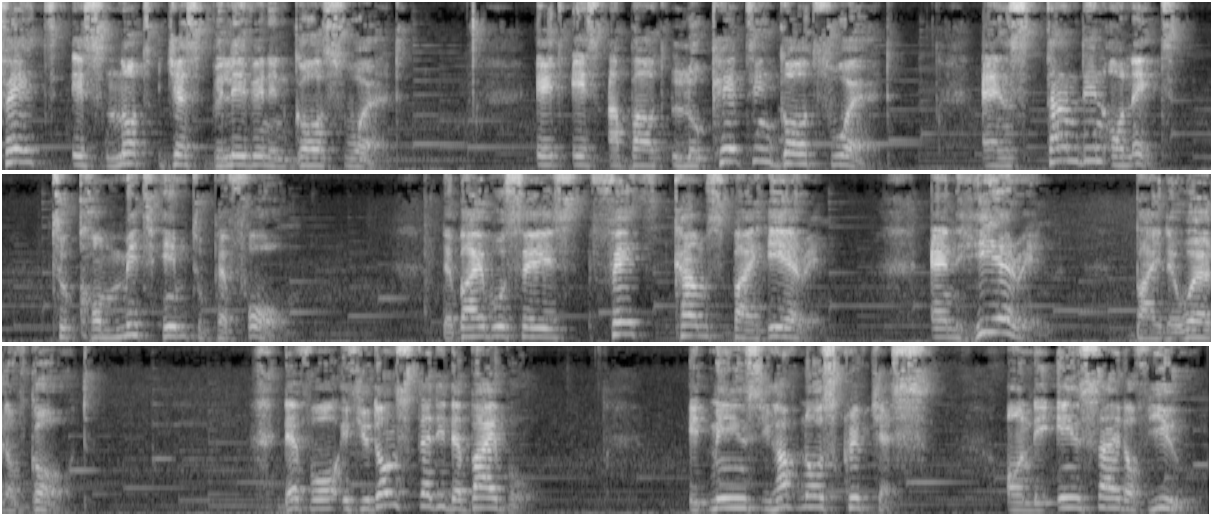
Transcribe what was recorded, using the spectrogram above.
Faith is not just believing in God's word. It is about locating God's word and standing on it to commit Him to perform. The Bible says faith comes by hearing, and hearing by the word of God. Therefore, if you don't study the Bible, it means you have no scriptures on the inside of you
